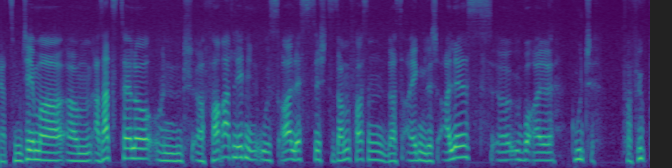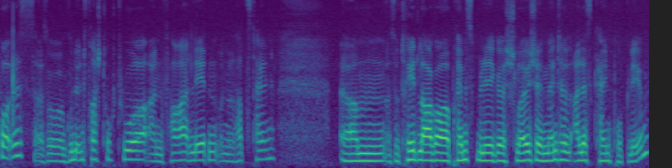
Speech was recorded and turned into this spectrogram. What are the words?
Ja, zum Thema ähm, Ersatzteile und äh, Fahrradläden in den USA lässt sich zusammenfassen, dass eigentlich alles äh, überall gut verfügbar ist, also gute Infrastruktur an Fahrradläden und Ersatzteilen. Ähm, also Tretlager, Bremsbeläge, Schläuche, Mäntel, alles kein Problem.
